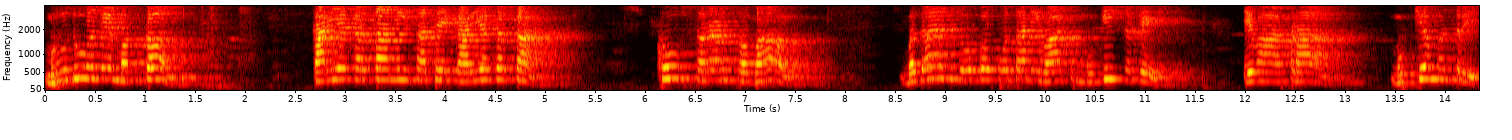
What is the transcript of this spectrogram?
મૃદુ અને મક્કમ કાર્યકર્તાની સાથે કાર્ય કરતા ખૂબ સરળ સ્વભાવ. બધા જ લોકો પોતાની વાત મૂકી શકે એવા આપણા મુખ્યમંત્રી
